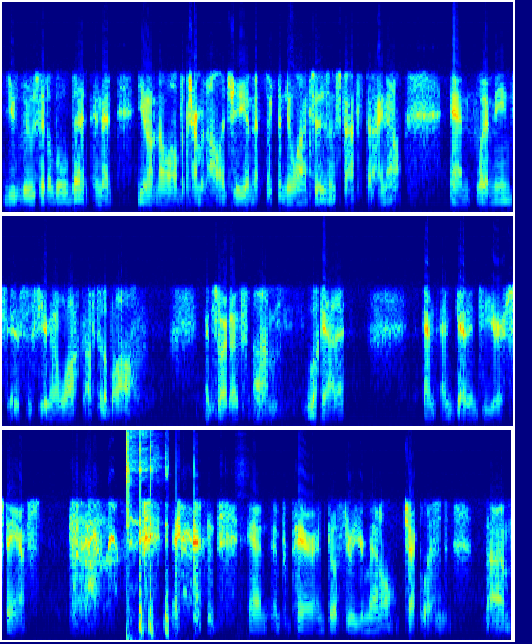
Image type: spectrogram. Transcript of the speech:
you lose it a little bit, and that you don't know all the terminology and that's like the nuances and stuff that I know. And what it means is, is you're going to walk up to the ball and sort of um, look at it, and and get into your stance and, and and prepare and go through your mental checklist um,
